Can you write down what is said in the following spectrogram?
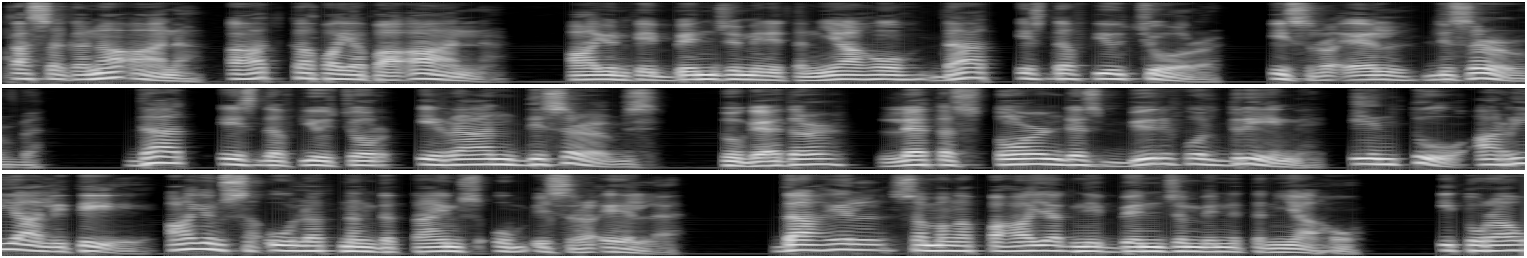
kasaganaan at kapayapaan. Ayon kay Benjamin Netanyahu, that is the future Israel deserve. That is the future Iran deserves. Together, let us turn this beautiful dream into a reality. Ayon sa ulat ng The Times of Israel, dahil sa mga pahayag ni Benjamin Netanyahu, ito raw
